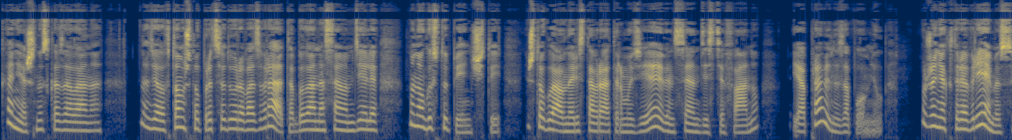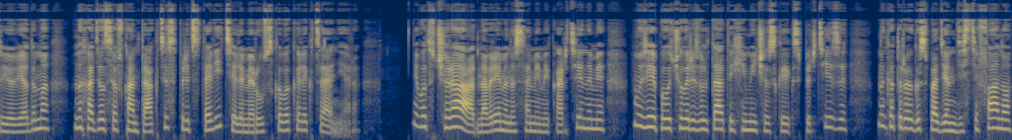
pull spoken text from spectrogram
«Конечно», — сказала она, — но дело в том, что процедура возврата была на самом деле многоступенчатой, и что главный реставратор музея Винсент Ди Стефану, я правильно запомнил, уже некоторое время с ее ведома находился в контакте с представителями русского коллекционера. И вот вчера, одновременно с самими картинами, музей получил результаты химической экспертизы, на которую господин Ди Стефано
